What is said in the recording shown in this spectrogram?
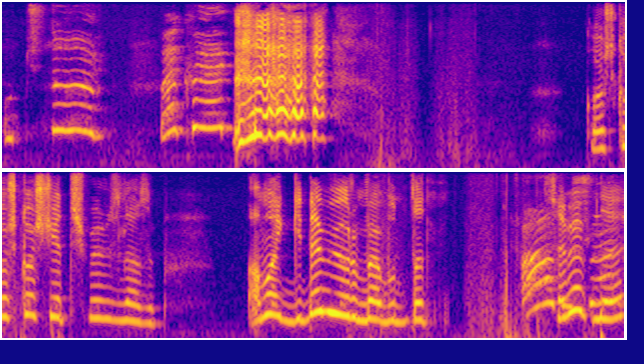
Uçtum. Bakın. Koş koş koş yetişmemiz lazım. Ama gidemiyorum ben bundan. Aa, Sebep ne?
